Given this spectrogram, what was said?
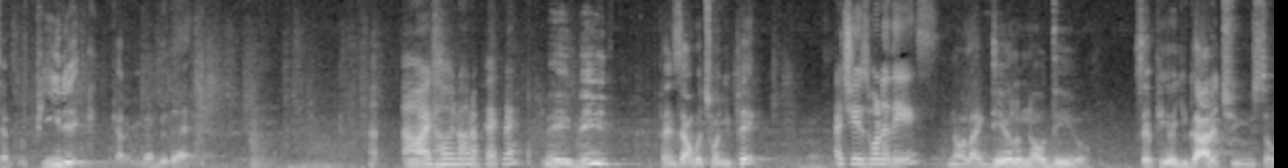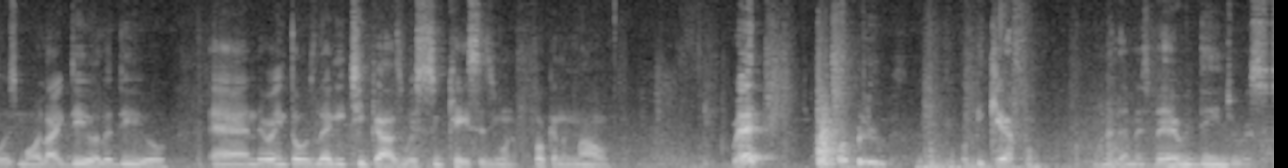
Tempur-Pedic. Gotta remember that. Uh, am I going on a picnic? Maybe. Depends on which one you pick. I choose one of these? No, like deal or no deal. Except here, you gotta choose, so it's more like deal or deal. And there ain't those leggy chicas with suitcases you wanna fuck in the mouth. Red or blue? But be careful. One of them is very dangerous.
